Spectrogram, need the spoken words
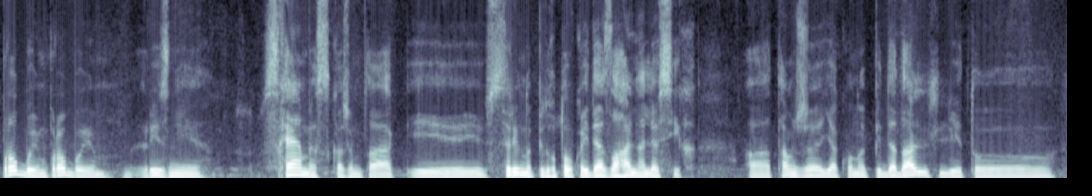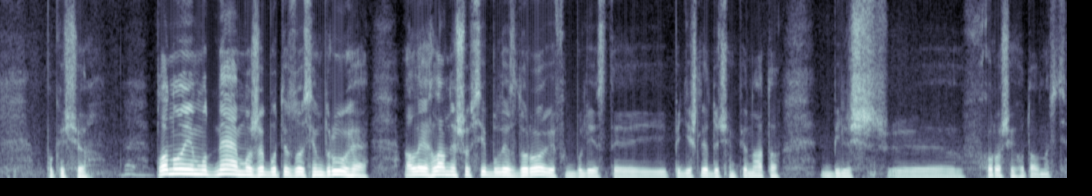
пробуємо, пробуємо різні схеми, скажімо так, і все рівно підготовка йде загальна для всіх. А там же, як воно піде далі, то поки що. Плануємо одне, може бути зовсім друге. Але головне, щоб всі були здорові футболісти і підійшли до чемпіонату більш е, в хорошій готовності.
